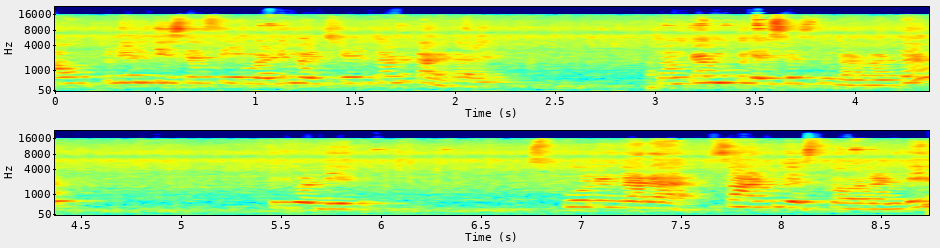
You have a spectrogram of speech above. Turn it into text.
ఆ ఉప్పు నీళ్ళు తీసేసి మళ్ళీ మంచినీళ్ళతో కడగాలి. వంకాయ ముక్కలు వేసేసిన తర్వాత ఇదిగోండి స్పూన్నర సాల్ట్ వేసుకోవాలండి.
